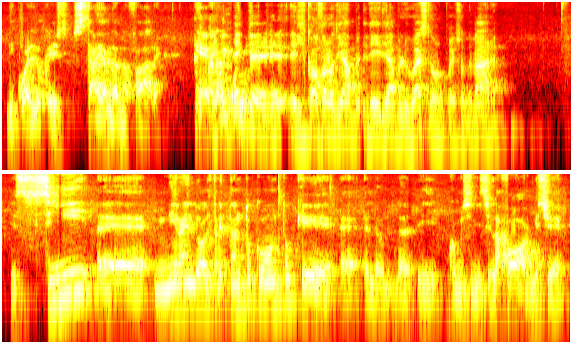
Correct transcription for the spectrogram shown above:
di quello che stai andando a fare. Che Banalmente quello... il cofano di, di AWS non lo puoi sollevare. Sì, eh, mi rendo altrettanto conto che, eh, lo, la, come si dice, la forbice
